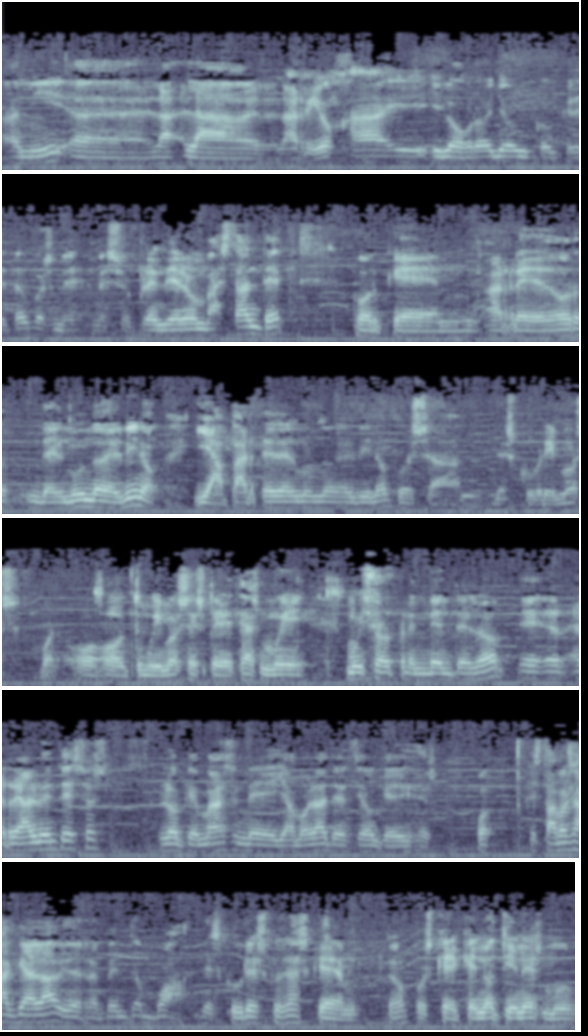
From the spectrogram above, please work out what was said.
a mí eh, la, Rioja y, Logroño en concreto, pues me, sorprendieron bastante porque em, alrededor del mundo del vino y aparte del mundo del vino, pues descubrimos, bueno, o, tuvimos experiencias muy, muy sorprendentes, ¿no? Eh, realmente eso es lo que más me llamó la atención, que dices, estamos aquí al lado y de repente ¡buah! descubres cosas que no, pues que, que no tienes muy,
